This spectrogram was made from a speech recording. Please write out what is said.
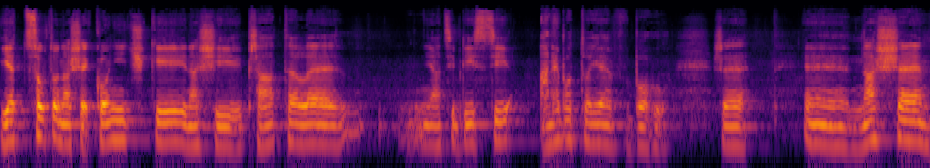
Je, jsou to naše koníčky, naši přátelé, nějací blízcí, anebo to je v Bohu. Že eh, naše,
